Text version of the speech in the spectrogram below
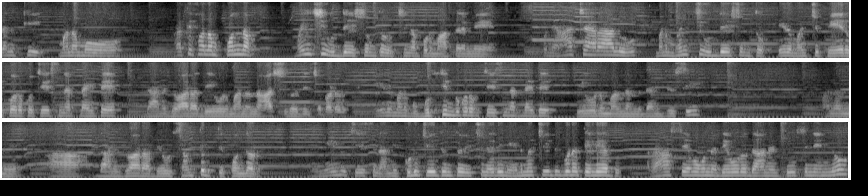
దానికి మనము ప్రతిఫలం పొందం. మంచి ఉద్దేశంతో ఇచ్చినప్పుడు మాత్రమే కొన్ని ఆచారాలు మనం మంచి ఉద్దేశంతో ఏదో మంచి పేరు కొరకు చేసినట్లయితే దాని ద్వారా దేవుడు మనల్ని ఆశీర్వదించబడదు ఏదో మనకు గుర్తింపు కొరకు చేసినట్లయితే దేవుడు మనల్ని దాన్ని చూసి మనల్ని దాని ద్వారా దేవుడు సంతృప్తి పొందడు. నేను చేసిన అన్ని కుడి చేతులతో ఇచ్చినది నేను ఎడమ చేతి కూడా తెలియదు. రహస్యము ఉన్న దేవుడు దానిని చూసి నిన్ను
